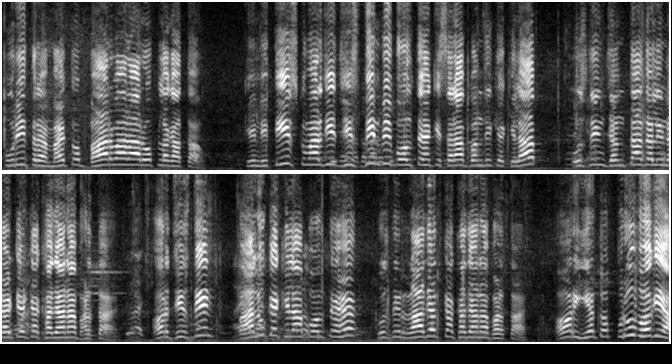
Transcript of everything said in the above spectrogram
पूरी तरह मैं तो बार बार आरोप लगाता हूँ कि नीतीश कुमार जी जिस दिन भी बोलते हैं कि शराबबंदी के खिलाफ उस दिन जनता दल यूनाइटेड का खजाना भरता है। और जिस दिन बालू के खिलाफ बोलते हैं उस दिन राजद का खजाना भरता है। और ये तो प्रूव हो गया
